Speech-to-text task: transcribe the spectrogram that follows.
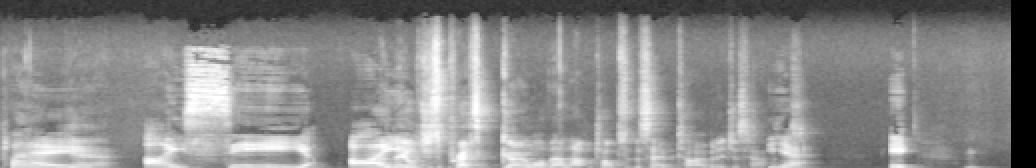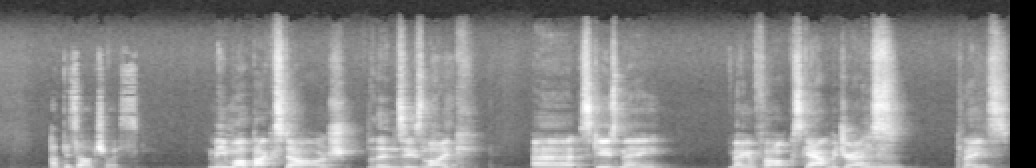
play. Yeah. I see. I. And they all just press go on their laptops at the same time, and it just happens. yeah. It a bizarre choice. Meanwhile, backstage, Lindsay's like, uh, "Excuse me, Megan Fox, get out my dress, please."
